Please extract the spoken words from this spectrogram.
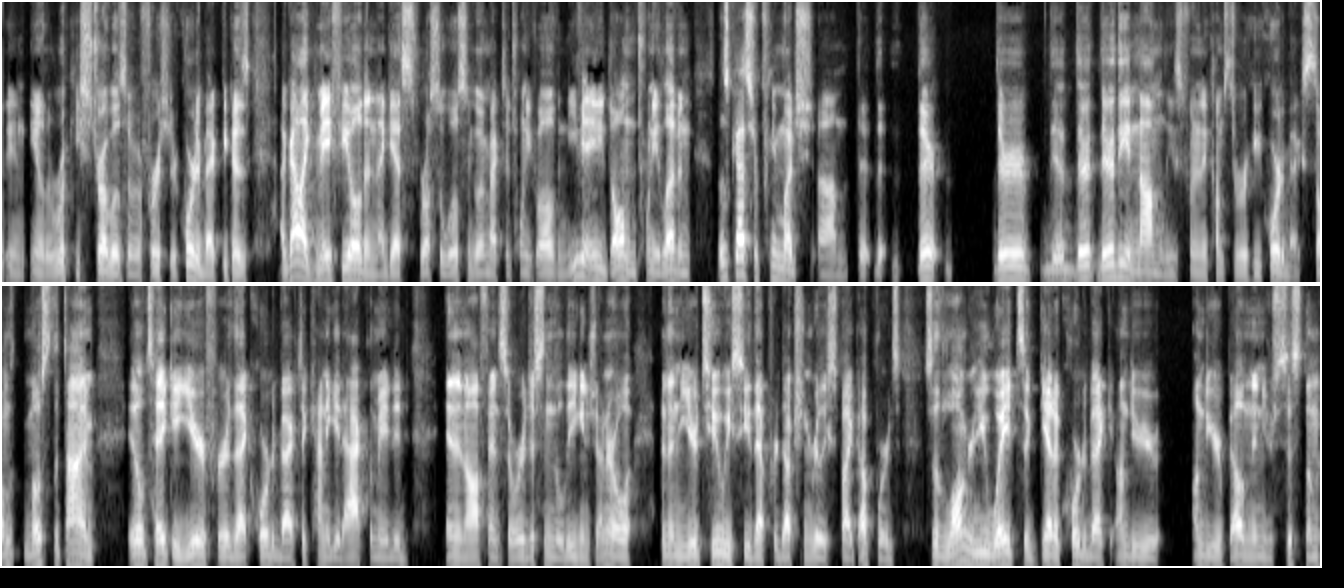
you know, the rookie struggles of a first year quarterback because a guy like Mayfield and I guess Russell Wilson going back to 2012 and even Andy Dalton in 2011, those guys are pretty much um, they're, they're they're they're they're the anomalies when it comes to rookie quarterbacks. Some most of the time, it'll take a year for that quarterback to kind of get acclimated in an offense or just in the league in general. And then year two, we see that production really spike upwards. So the longer you wait to get a quarterback under your under your belt and in your system,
